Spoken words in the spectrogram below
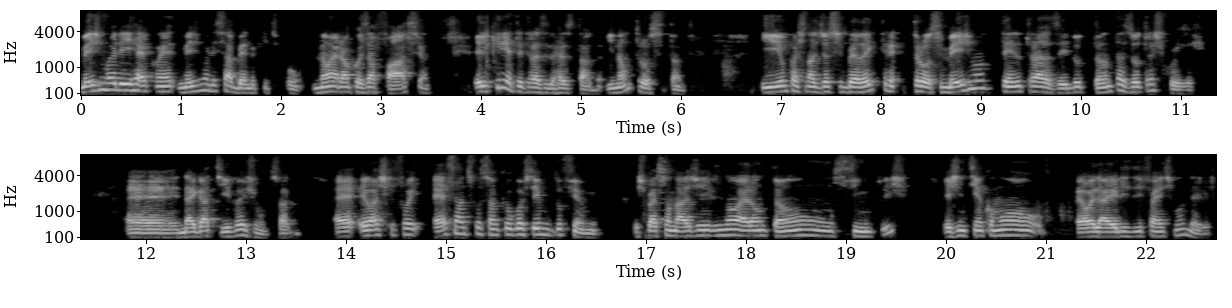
Mesmo ele reconhe... mesmo ele sabendo que tipo não era uma coisa fácil, ele queria ter trazido resultado e não trouxe tanto. E o personagem de Justin Belay trouxe, mesmo tendo trazido tantas outras coisas é, negativas junto, sabe? É, eu acho que foi essa é uma discussão que eu gostei muito do filme os personagens não eram tão simples e a gente tinha como é, olhar eles de diferentes maneiras.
